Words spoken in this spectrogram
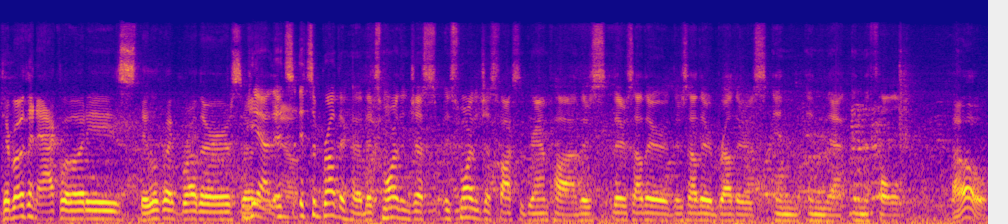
They're both in Aqua. They look like brothers. So, yeah, it's know. it's a brotherhood. It's more than just it's more than just Foxy Grandpa. There's there's other there's other brothers in in that in the fold. Oh.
